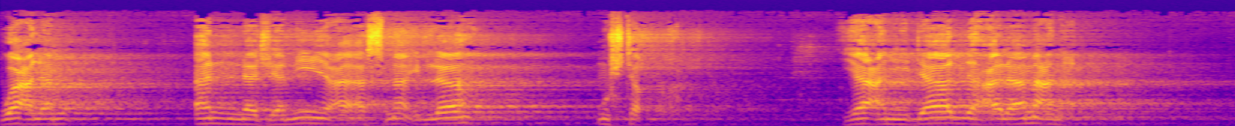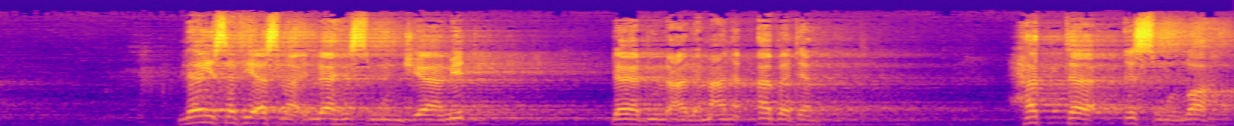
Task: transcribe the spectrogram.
واعلم أن جميع أسماء الله مشتقة يعني دالة على معنى. ليس في أسماء الله اسم جامد لا يدل على معنى أبدا حتى اسم الله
